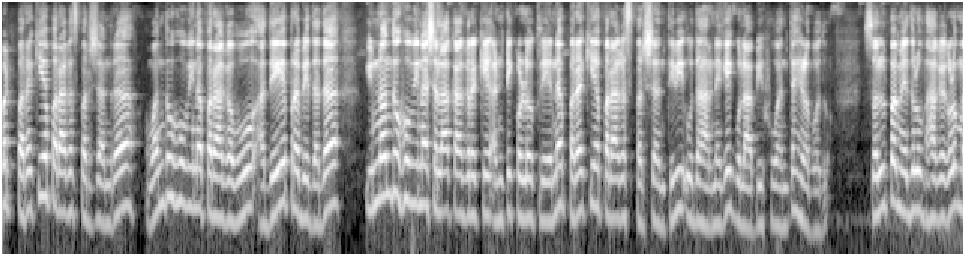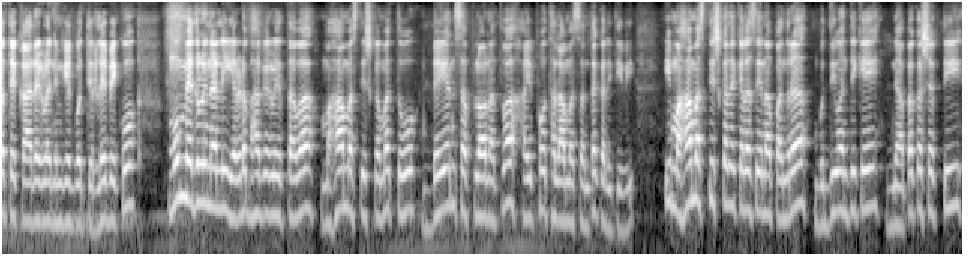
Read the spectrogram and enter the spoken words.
ಬಟ್ ಪರಕೀಯ ಪರಾಗಸ್ಪರ್ಶ ಅಂದ್ರೆ ಒಂದು ಹೂವಿನ ಪರಾಗವು ಅದೇ ಪ್ರಭೇದದ ಇನ್ನೊಂದು ಹೂವಿನ ಶಲಾಕಾಗ್ರಕ್ಕೆ ಅಂಟಿಕೊಳ್ಳೋ ಕ್ರಿಯೆಯನ್ನು ಪರಕೀಯ ಪರಾಗಸ್ಪರ್ಶ ಅಂತೀವಿ. ಉದಾಹರಣೆಗೆ ಗುಲಾಬಿ ಹೂ ಅಂತ ಹೇಳ್ಬೋದು. ಸ್ವಲ್ಪ ಮೆದುಳು ಭಾಗಗಳು ಮತ್ತು ಕಾರ್ಯಗಳು ನಿಮಗೆ ಗೊತ್ತಿರಲೇಬೇಕು. ಮುಮ್ಮೆದುಳಿನಲ್ಲಿ ಎರಡು ಭಾಗಗಳಿರ್ತಾವ. ಮಹಾಮಸ್ತಿಷ್ಕ ಮತ್ತು ಡೇಯನ್ ಸಫ್ಲಾನ್ ಅಥವಾ ಹೈಪೋಥಲಾಮಸ್ ಅಂತ ಕರಿತೀವಿ. ಈ ಮಹಾಮಸ್ತಿಷ್ಕದ ಕೆಲಸ ಏನಪ್ಪ ಅಂದ್ರೆ ಬುದ್ಧಿವಂತಿಕೆ, ಜ್ಞಾಪಕ ಶಕ್ತಿ,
